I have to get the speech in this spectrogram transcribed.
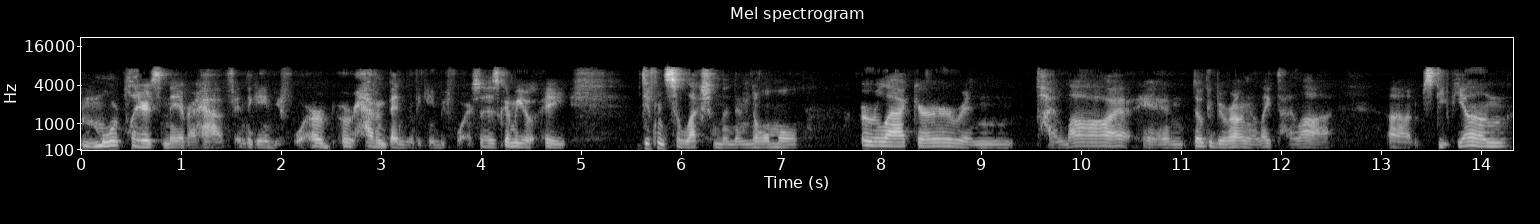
more players than they ever have in the game before, or, or haven't been in the game before. So there's going to be a, a different selection than the normal Urlacher and Ty Law, and don't get me wrong, I like Ty Law, um, Steve Young,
